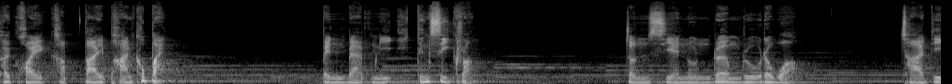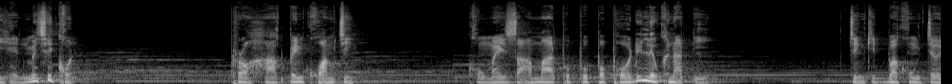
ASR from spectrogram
ค่อยๆขับไตายผ่านเข้าไป เป็นแบบนี้อีกถึงสี่ครั้ง จนเสียนุนเริ่มรู้ระว่าชายที่เห็นไม่ใช่คน เพราะหากเป็นความจริง คงไม่สามารถพุบพุบโผล่ได้เร็วขนาดนี้ จึงคิดว่าคงเจอ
